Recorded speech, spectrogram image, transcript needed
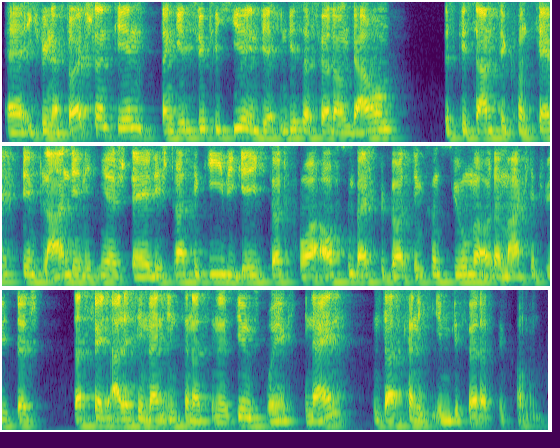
Äh, ich will nach Deutschland gehen, dann geht es wirklich hier in, der, in dieser Förderung darum, das gesamte Konzept, den Plan, den ich mir erstelle, die Strategie, wie gehe ich dort vor, auch zum Beispiel dort den Consumer oder Market Research, das fällt alles in mein Internationalisierungsprojekt hinein und das kann ich eben gefördert bekommen.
